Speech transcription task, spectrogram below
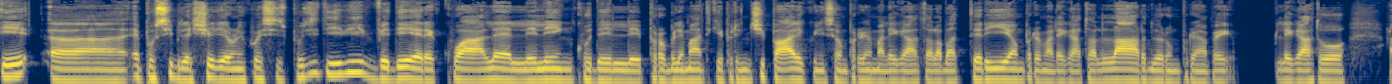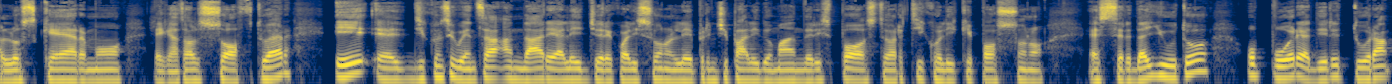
e uh, è possibile scegliere uno di questi dispositivi, vedere qual è l'elenco delle problematiche principali, quindi se è un problema legato alla batteria, un problema legato all'hardware, un problema pe- legato allo schermo, legato al software e eh, di conseguenza andare a leggere quali sono le principali domande risposte o articoli che possono essere d'aiuto oppure addirittura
